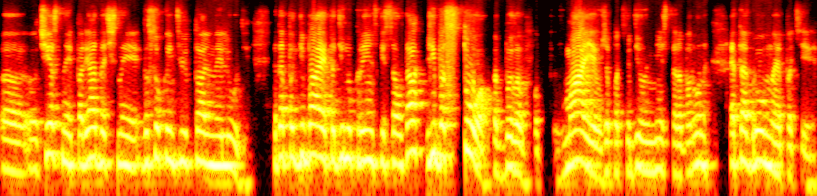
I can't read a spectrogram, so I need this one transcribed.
э, честные, порядочные, высокоинтеллектуальные люди. Когда погибает один украинский солдат, либо сто, как было вот, в мае, уже подтвердил министр обороны, это огромная потеря.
